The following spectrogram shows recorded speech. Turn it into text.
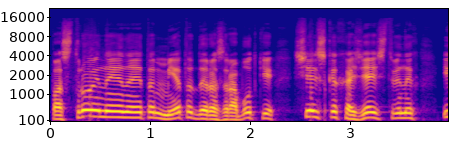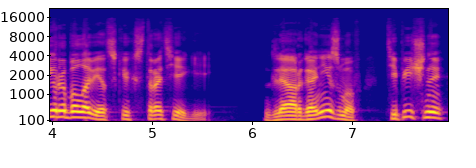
построенные на этом методы разработки сельскохозяйственных и рыболовецких стратегий. Для организмов типичны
